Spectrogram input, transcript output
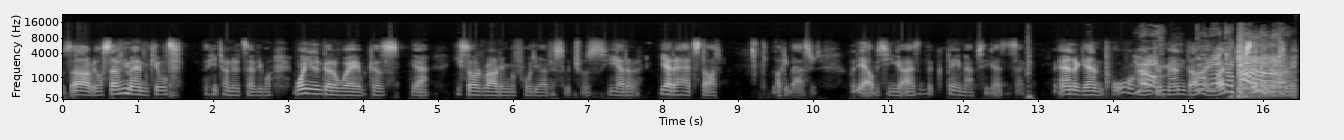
Huzzah, we lost 7 men, killed 871. One unit got away because, yeah, he started routing before the others, which was he had a he had a head start. Lucky bastard. But yeah, I'll be seeing you guys in the campaign map. See you guys in a sec. And again, poor Hydra men dying. Why do they keep sending them to me?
